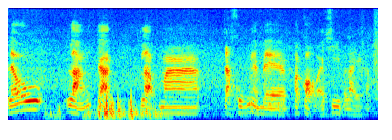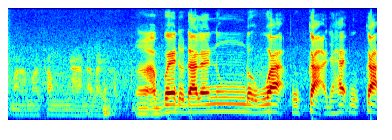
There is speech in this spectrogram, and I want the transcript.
แล้วหลังจากกลับมา จากคุกเนี่ยแบร์ประกอบอาชีพอะไรครับ มามาทำงานอะไรครับ Ha, abai duk dalam nu duk buat buka jahat buka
